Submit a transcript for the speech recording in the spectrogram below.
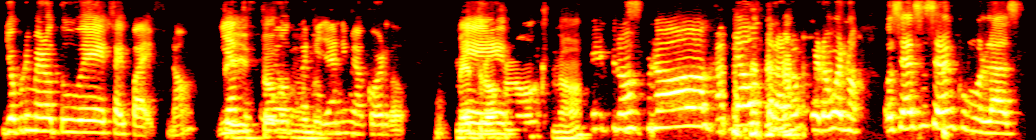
Yo primero tuve High Five, ¿no? Y antes tuve otra que ya ni me acuerdo. Metroflog, eh, ¿no? Metroflog. Había otra, ¿no? Pero bueno, o sea, esas eran como las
